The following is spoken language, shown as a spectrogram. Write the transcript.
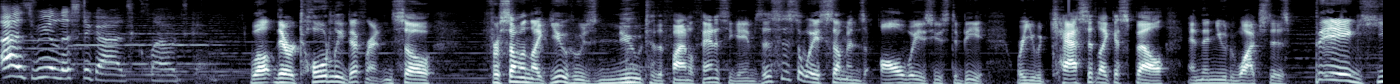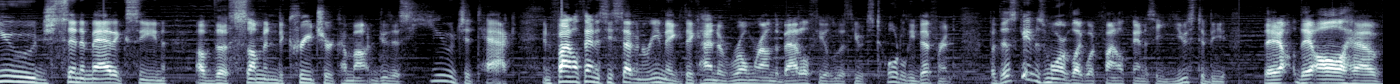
as realistic as Cloud's game. Well, they're totally different. And so, for someone like you who's new to the Final Fantasy games, this is the way summons always used to be, where you would cast it like a spell, and then you'd watch this big, huge cinematic scene of the summoned creature come out and do this huge attack. In Final Fantasy VII Remake, they kind of roam around the battlefield with you. It's totally different. But this game is more of like what Final Fantasy used to be. They, they all have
